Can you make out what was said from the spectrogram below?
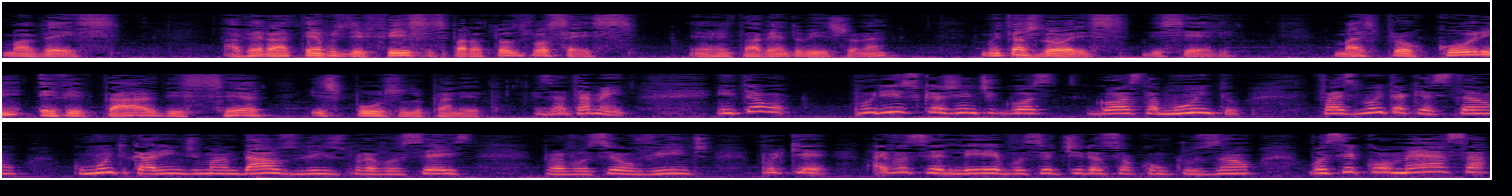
uma vez. Haverá tempos difíceis para todos vocês. E a gente está vendo isso, né? Muitas dores, disse ele. Mas procurem evitar de ser expulso do planeta. Exatamente. Então, por isso que a gente gosta muito, faz muita questão, com muito carinho, de mandar os livros para vocês, para você ouvinte, porque aí você lê, você tira a sua conclusão, você começa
